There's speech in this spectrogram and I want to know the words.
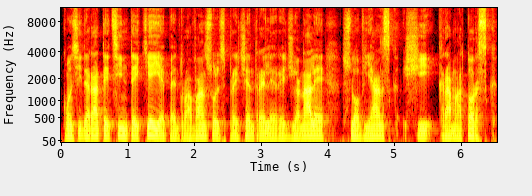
considerate ținte cheie pentru avansul spre centrele regionale Sloviansk și Kramatorsk.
